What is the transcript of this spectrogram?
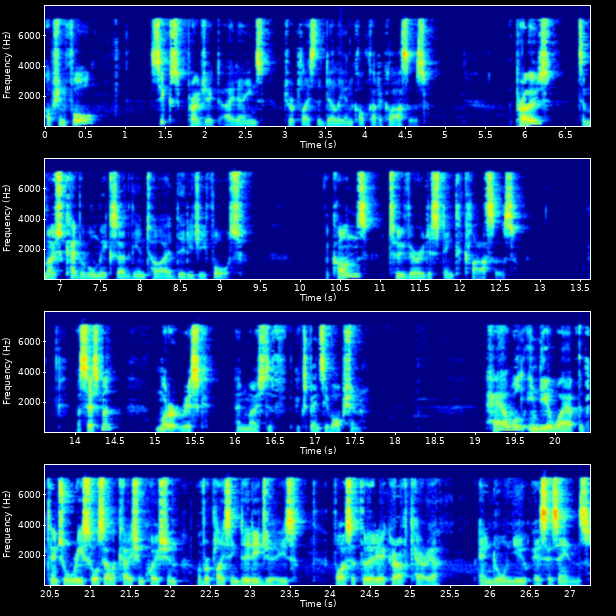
Option 4, six Project 18s to replace the Delhi and Kolkata classes. The pros, it's a most capable mix over the entire DDG force. The cons, two very distinct classes. Assessment, moderate risk and most expensive option. How will India weigh up the potential resource allocation question of replacing DDGs vice a third aircraft carrier and or new SSNs?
